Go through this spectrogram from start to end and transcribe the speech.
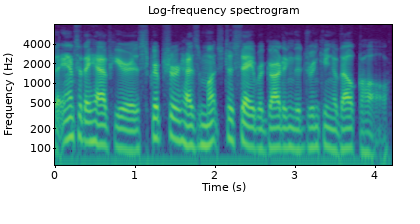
the answer they have here is Scripture has much to say regarding the drinking of alcohol.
